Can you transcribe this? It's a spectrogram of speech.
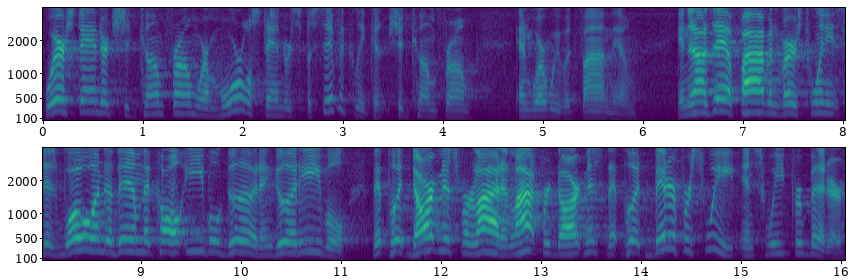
Where standards should come from, where moral standards specifically should come from, and where we would find them. In Isaiah 5 and verse 20, it says, Woe unto them that call evil good and good evil, that put darkness for light and light for darkness, that put bitter for sweet and sweet for bitter.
